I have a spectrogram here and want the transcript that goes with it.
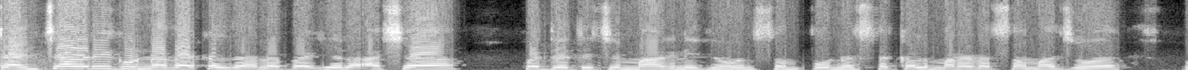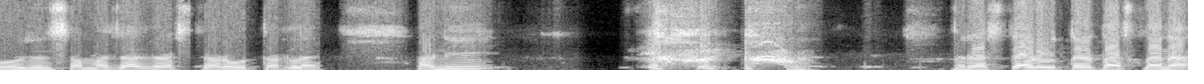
त्यांच्यावरही गुन्हा दाखल झाला पाहिजे अशा पद्धतीची मागणी घेऊन संपूर्ण सकल मराठा समाज व बहुजन समाज आज रस्त्यावर उतरलाय. आणि रस्त्यावर उतरत असताना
